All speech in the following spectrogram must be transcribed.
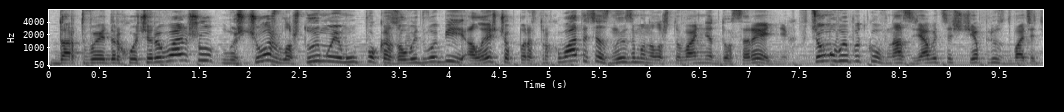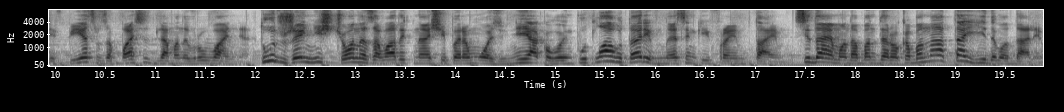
Дарт Вейдер хоче реваншу. Ну що ж, влаштуємо йому показовий двобій, але щоб перестрахуватися, знизимо налаштування до середніх. В цьому випадку в нас з'явиться ще плюс 20 FPS в запасі для маневрування. Тут вже ніщо не завадить нашій перемозі, ніякого інпут лагу та рівнесенький фреймтайм. Сідаємо на бандеру кабана та їдемо далі.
